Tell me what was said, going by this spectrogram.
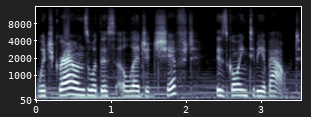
which grounds what this alleged shift is going to be about.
